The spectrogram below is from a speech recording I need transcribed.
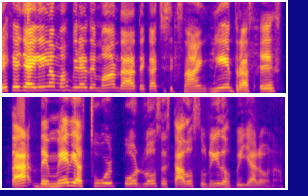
es que Yailin la más viral demanda a Tecachi 69 mientras está de media tour por los Estados Unidos, Villalona.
